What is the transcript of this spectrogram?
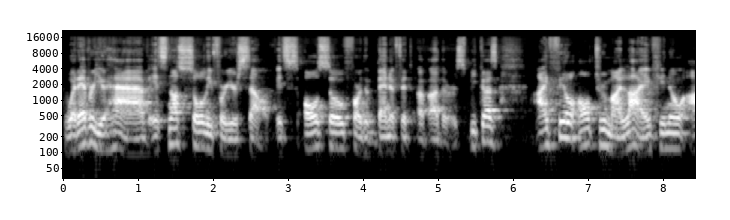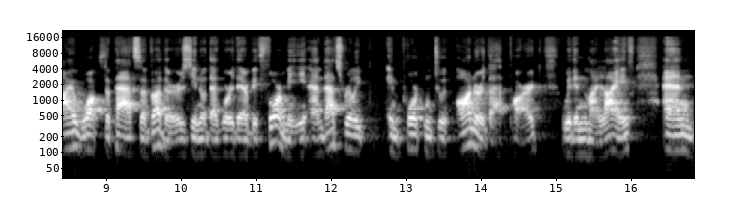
whatever you have it's not solely for yourself. It's also for the benefit of others. Because i feel all through my life you know i walk the paths of others you know that were there before me and that's really important to honor that part within my life and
